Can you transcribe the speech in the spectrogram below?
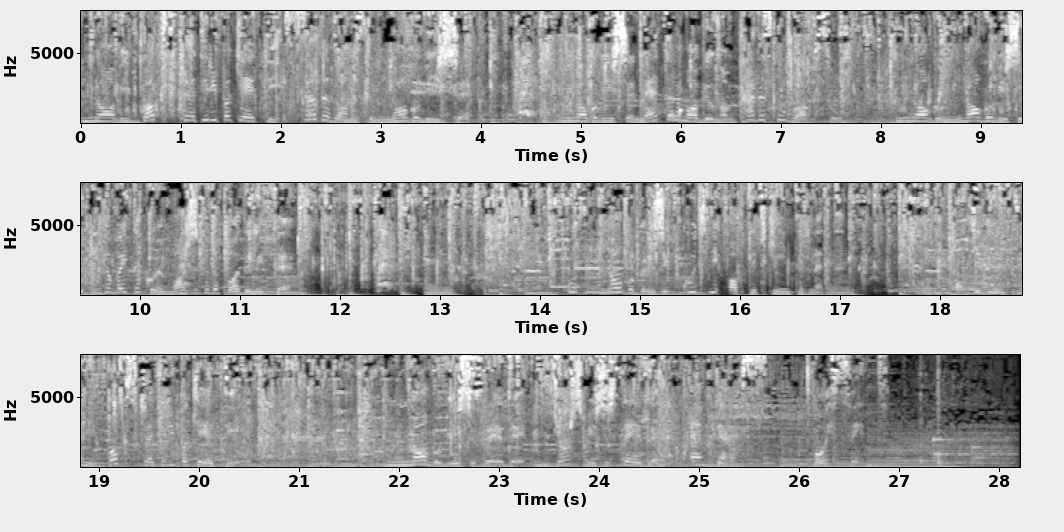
novi Box 4 paketi sada donose mnogo više. Mnogo više neta na mobilnom kada ste u boksu. Mnogo, mnogo više gigabajta koje možete da podelite. Uz mnogo brži kućni optički internet. Jedinstveni Box 4 paketi. Mnogo više vrede i još više štede. MTS. Tvoj svet.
